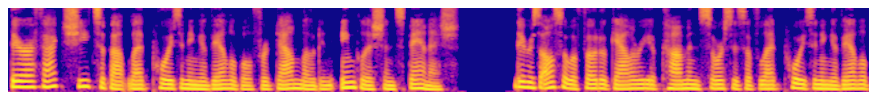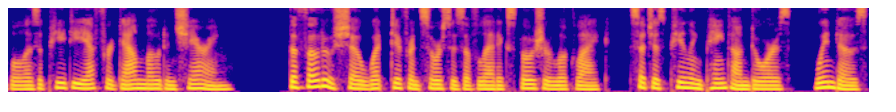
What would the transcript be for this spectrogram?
There are fact sheets about lead poisoning available for download in English and Spanish. There is also a photo gallery of common sources of lead poisoning available as a PDF for download and sharing. The photos show what different sources of lead exposure look like, such as peeling paint on doors, windows,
